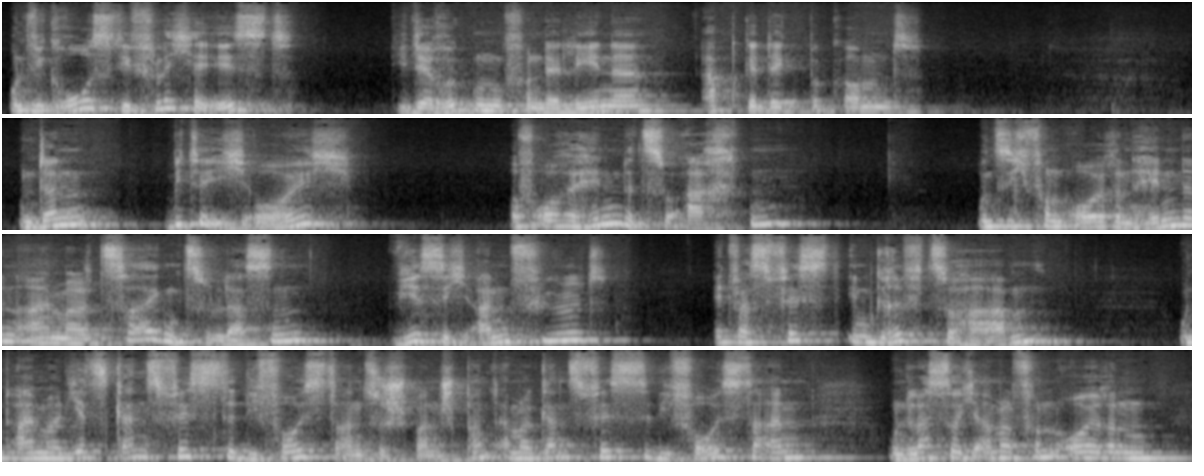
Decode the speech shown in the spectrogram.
und wie groß die Fläche ist, die der Rücken von der Lehne abgedeckt bekommt. Und dann bitte ich euch, auf eure Hände zu achten und sich von euren Händen einmal zeigen zu lassen, wie es sich anfühlt, etwas fest im Griff zu haben und einmal jetzt ganz feste die Fäuste anzuspannen. Spannt einmal ganz feste die Fäuste an und lasst euch einmal von euren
